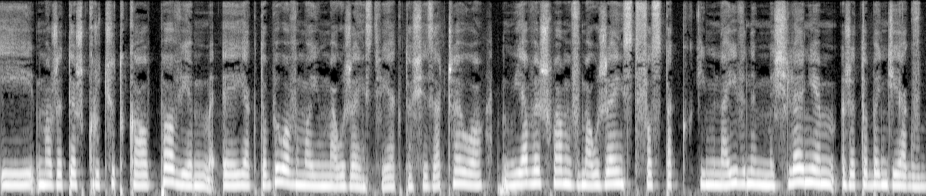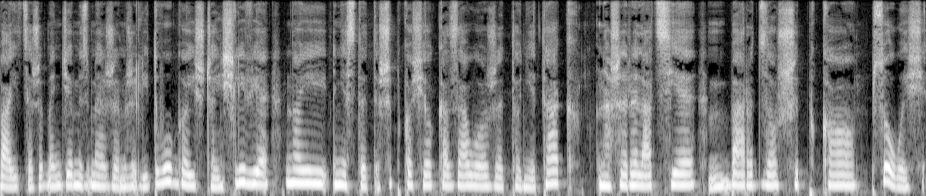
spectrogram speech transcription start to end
I może też króciutko powiem, y, jak to było w moim małżeństwie, jak to się zaczęło. Ja weszłam w małżeństwo z takim naiwnym myśleniem, że to będzie jak w bajce, że będziemy z mężem żyli długo i szczęśliwie. No i niestety szybko się okazało, że to nie tak. Nasze relacje bardzo szybko psuły się.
